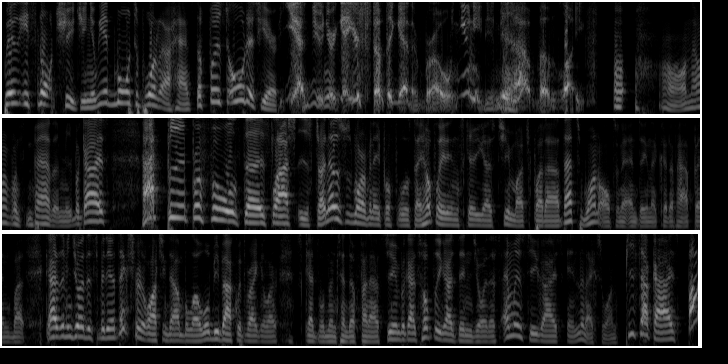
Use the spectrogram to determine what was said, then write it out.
Well, it's not true, Junior. We have more to put on our hands. The First Order's here. Yeah, Junior, get your stuff together, bro. You need to have a life. Oh, oh, now everyone's mad at me. But guys, happy April Fool's Day slash Easter. I know this was more of an April Fool's Day. Hopefully, it didn't scare you guys too much. But uh, that's one alternate ending that could have happened. But guys, if you enjoyed this video, thanks for watching down below. We'll be back with regular scheduled Nintendo Funhouse soon. But guys, hopefully you guys did enjoy this, and we'll see you guys in the next one. Peace out, guys. Bye.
